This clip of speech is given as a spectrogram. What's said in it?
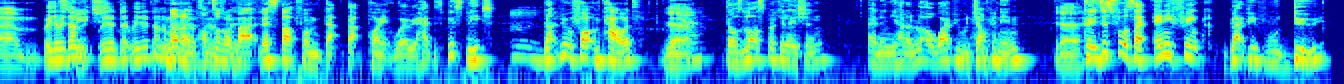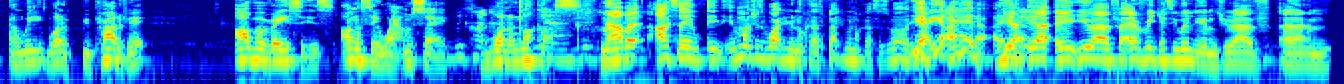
Um, we, we done. speech. We, we, we done. no, no, I'm talking about. Let's start from that that point where we had this big speech. Black people felt empowered. Yeah, Yeah. There was a lot of speculation, and then you had a lot of white people jumping in. yeah. Because it just feels like anything black people will do, and we want to be proud of it. Other races, I'm gonna say white. I'm sorry, want to knock yeah, us. Now, have- but I say, it, it much as white people knock us, black people knock us as well. Yeah, yeah, I hear that. I hear Yeah, that. yeah. You have for every Jesse Williams, you have um,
